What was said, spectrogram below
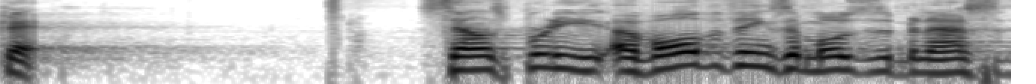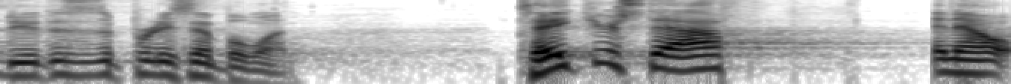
Okay. Sounds pretty, of all the things that Moses has been asked to do, this is a pretty simple one. Take your staff, and now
